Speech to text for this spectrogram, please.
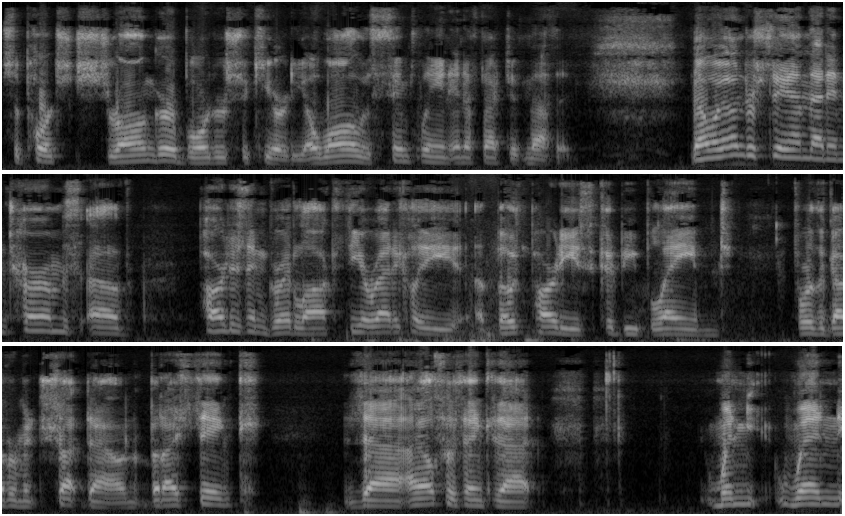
supports stronger border security. A wall is simply an ineffective method. Now, I understand that in terms of partisan gridlock, theoretically, uh, both parties could be blamed for the government shutdown. But I think that I also think that when when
